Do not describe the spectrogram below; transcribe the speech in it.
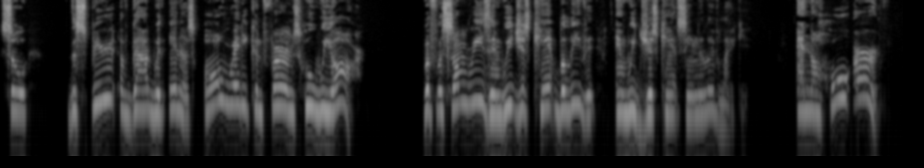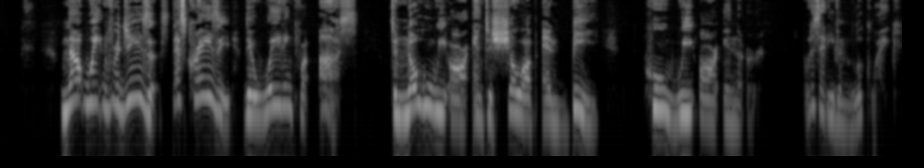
So the Spirit of God within us already confirms who we are. But for some reason, we just can't believe it and we just can't seem to live like it. And the whole earth not waiting for Jesus. That's crazy. They're waiting for us to know who we are and to show up and be who we are in the earth. What does that even look like?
